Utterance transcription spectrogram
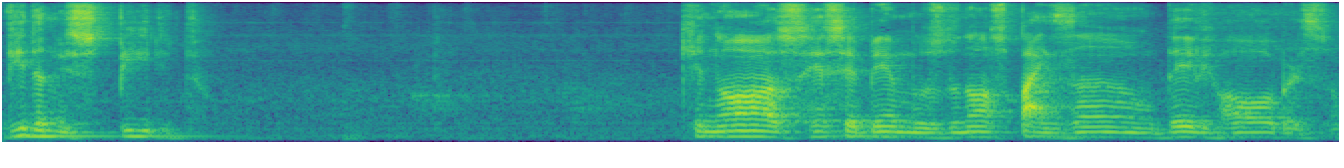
vida no Espírito, que nós recebemos do nosso paizão, David Robertson,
